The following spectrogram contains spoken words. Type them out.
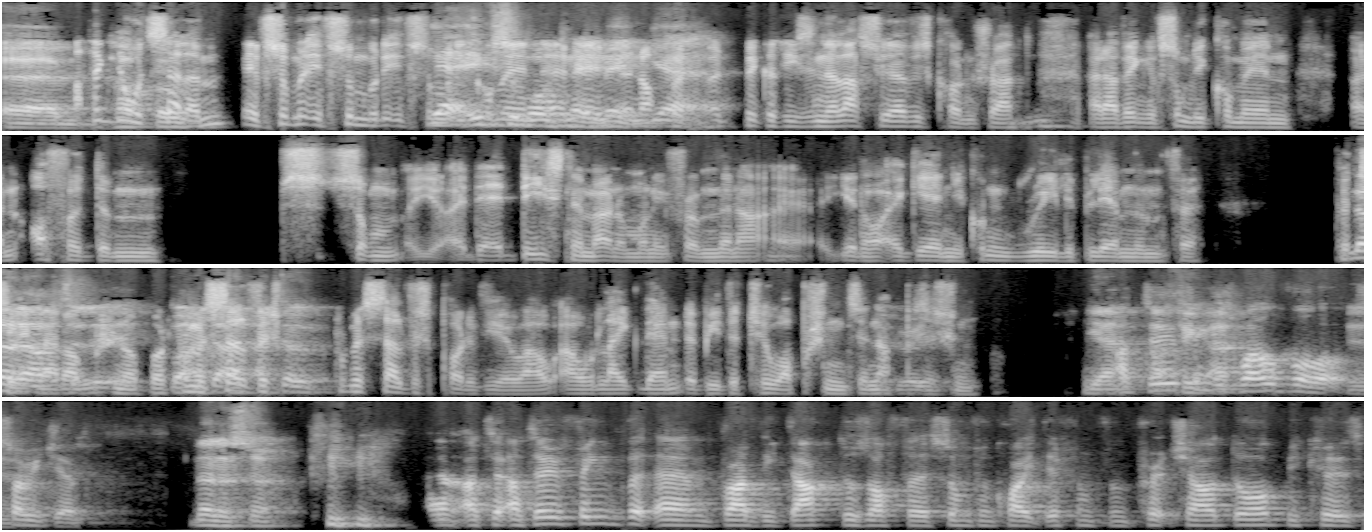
um, I think I would both... sell him if somebody if somebody if somebody yeah, come if in, and, in, and offered, yeah. because he's in the last year of his contract, and I think if somebody come in and offered them some you know, a decent amount of money from, then I, you know, again, you couldn't really blame them for, for no, taking no, that option. But, but from I, a selfish from a selfish point of view, I, I, would like them to be the two options in that position. Yeah, I do I think, think as well, though. Yeah. Sorry, Jim. No, no, sorry. um, I, do, I do think that um, Bradley Dack does offer something quite different from Pritchard, though, because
